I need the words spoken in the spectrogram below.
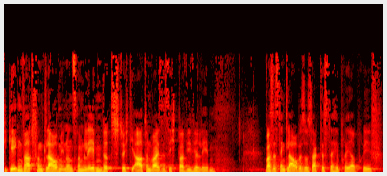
Die Gegenwart von Glauben in unserem Leben wird durch die Art und Weise sichtbar, wie wir leben. Was ist denn Glaube? So sagt es der Hebräerbrief.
